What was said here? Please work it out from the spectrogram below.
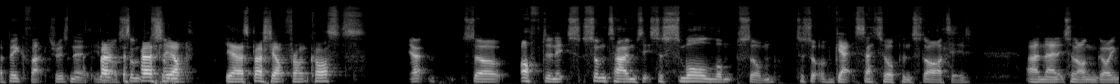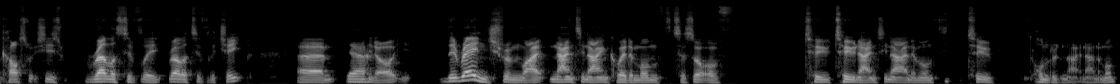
a big factor, isn't it? You know, especially some, up, yeah, especially upfront costs. Yeah. So often it's sometimes it's a small lump sum to sort of get set up and started, and then it's an ongoing cost which is relatively relatively cheap. Um, yeah. You know, they range from like ninety nine quid a month to sort of two two ninety nine a month, two hundred ninety nine a month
